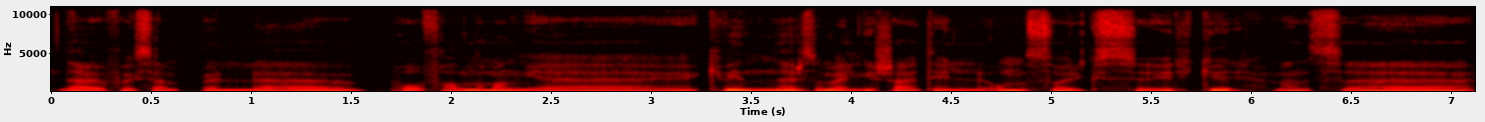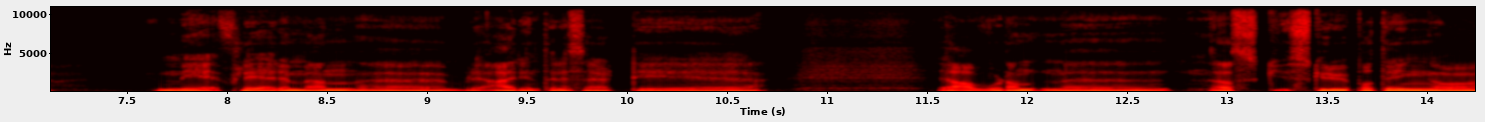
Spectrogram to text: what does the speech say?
det er jo eksempel eh, påfallende mange kvinner som velger seg til omsorgsyrker, mens eh, flere menn eh, er interessert i ja, hvordan eh, ja, skru på ting og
